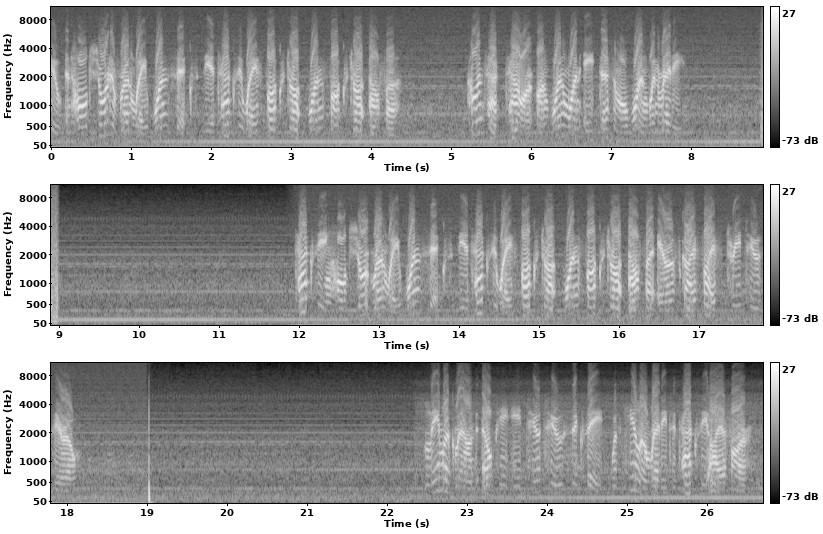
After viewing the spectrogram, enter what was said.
2 and hold short of runway 16 via taxiway Foxtrot 1 Foxtrot Alpha. Contact tower on 118.1 when ready. Taxiing hold short runway 16 via taxiway Foxtrot 1 Foxtrot Alpha Aerosky 5320. Lima Ground LPE 2268 with Kilo ready to taxi IFR.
